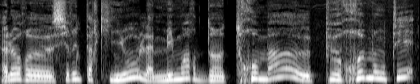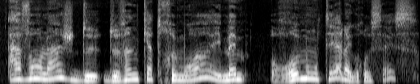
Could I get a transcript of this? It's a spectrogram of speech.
Alors, euh, Cyril Tarquinio, la mémoire d'un trauma euh, peut remonter avant l'âge de, de 24 mois et même remonter à la grossesse?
